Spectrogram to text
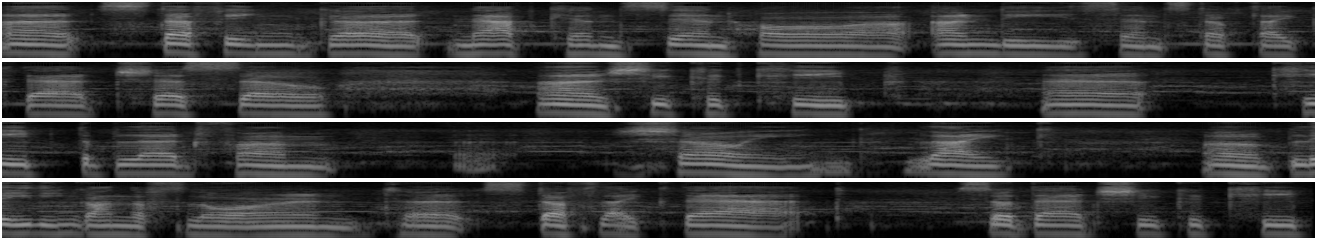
uh, stuffing uh, napkins in her uh, undies and stuff like that, just so uh, she could keep keep the blood from showing, like bleeding on the floor and stuff like that so that she could keep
